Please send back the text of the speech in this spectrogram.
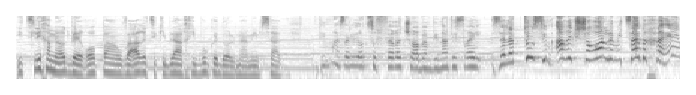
היא הצליחה מאוד באירופה, ובארץ היא קיבלה חיבוק גדול מהממסד. יודעים מה זה להיות סופרת שואה במדינת ישראל? זה לטוס עם אריק שרון למצעד החיים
